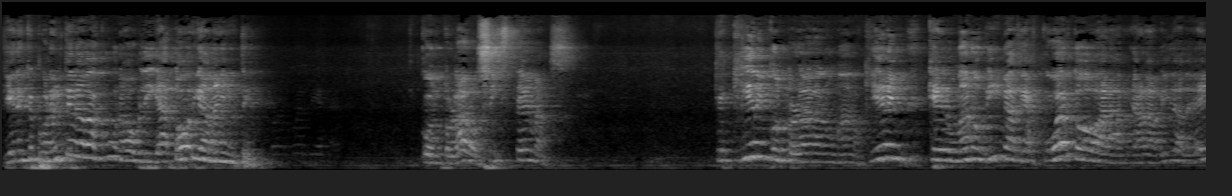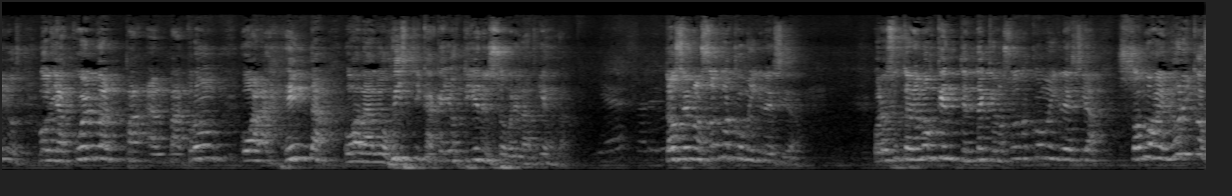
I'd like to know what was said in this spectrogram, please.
Tienes que ponerte la vacuna obligatoriamente. controlados, sistemas que quieren controlar al humano, quieren que el humano viva de acuerdo a la, a la vida de ellos, o de acuerdo al, pa- al patrón, o a la agenda, o a la logística que ellos tienen sobre la tierra. Entonces nosotros como iglesia, por eso tenemos que entender que nosotros como iglesia somos el único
